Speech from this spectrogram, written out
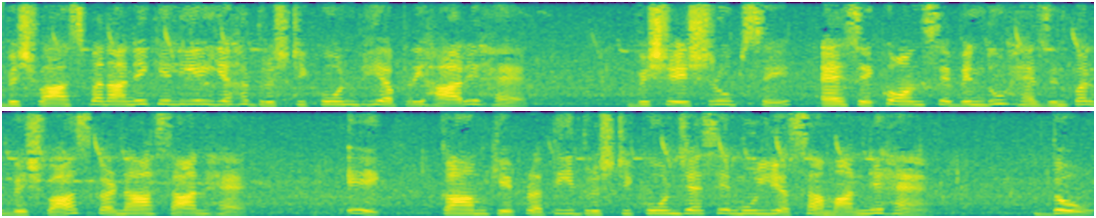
विश्वास बनाने के लिए यह दृष्टिकोण भी अपरिहार्य है। विशेष रूप से, ऐसे कौन से बिंदु हैं जिन पर विश्वास करना आसान है? एक, काम के प्रति दृष्टिकोण जैसे मूल्य सामान्य हैं। दो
